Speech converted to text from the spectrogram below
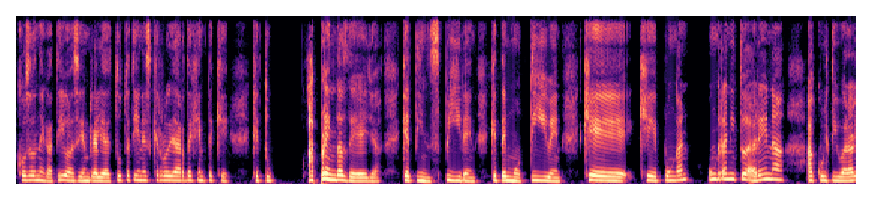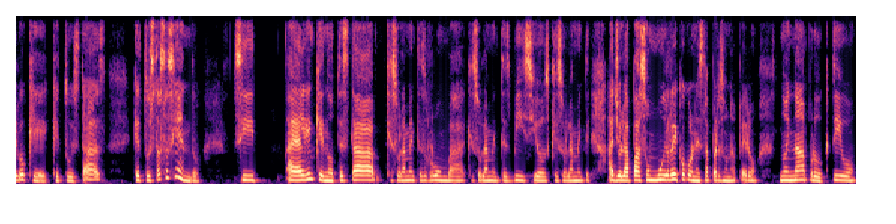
cosas negativas y en realidad tú te tienes que rodear de gente que, que tú aprendas de ellas, que te inspiren, que te motiven, que, que pongan un granito de arena a cultivar algo que, que, tú estás, que tú estás haciendo. Si hay alguien que no te está, que solamente es rumba, que solamente es vicios, que solamente, ah, yo la paso muy rico con esta persona, pero no hay nada productivo,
